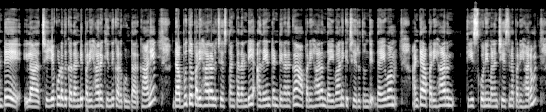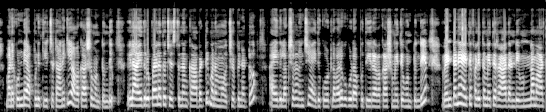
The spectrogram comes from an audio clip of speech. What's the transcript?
అంటే ఇలా చేయకూడదు కదండి పరిహారం కిందకి అనుకుంటారు. కానీ డబ్బుతో పరిహారాలు చేస్తాం కదండి అదేంటంటే కనుక ఆ పరిహారం దైవానికి చేరుతుంది. దైవం అంటే ఆ పరిహారం తీసుకొని మనం చేసిన పరిహారం మనకుండే అప్పుని తీర్చడానికి అవకాశం ఉంటుంది. ఇలా ఐదు రూపాయలతో చేస్తున్నాం కాబట్టి మనము చెప్పినట్టు ఐదు లక్షల నుంచి ఐదు కోట్ల వరకు కూడా అప్పు తీరే అవకాశం అయితే ఉంటుంది. వెంటనే అయితే ఫలితం అయితే రాదండి. ఉన్న మాట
